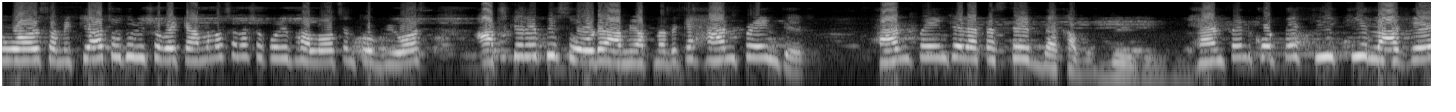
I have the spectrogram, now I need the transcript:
ভিউয়ার্স আমি কেয়া চৌধুরী সবাই কেমন আছেন? আশা করি ভালো আছেন। তো ভিউয়ার্স আজকের এপিসোডে আমি আপনাদেরকে হ্যান্ড পেইন্টের হ্যান্ড পেইন্টের একটা সেট দেখাবো। জি জি জি। হ্যান্ড পেইন্ট করতে কি কি লাগে?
